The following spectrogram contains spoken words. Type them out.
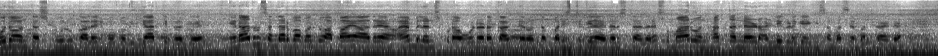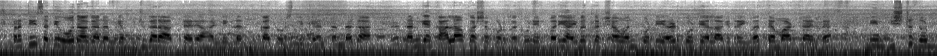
ಓದೋ ಅಂಥ ಸ್ಕೂಲು ಕಾಲೇಜ್ಗೆ ಹೋಗೋ ವಿದ್ಯಾರ್ಥಿಗಳಿಗೆ ಏನಾದರೂ ಸಂದರ್ಭ ಬಂದು ಅಪಾಯ ಆದರೆ ಆ್ಯಂಬುಲೆನ್ಸ್ ಕೂಡ ಓಡಾಡೋಕ್ಕಾಗದೇ ಇರುವಂಥ ಪರಿಸ್ಥಿತಿನ ಎದುರಿಸ್ತಾ ಇದ್ದಾರೆ. ಸುಮಾರು ಒಂದು ಹತ್ತು ಹನ್ನೆರಡು ಹಳ್ಳಿಗಳಿಗೆ ಈ ಸಮಸ್ಯೆ ಬರ್ತಾ ಇದೆ. ಪ್ರತಿ ಸತಿ ಹೋದಾಗ ನನಗೆ ಮುಜುಗರ ಆಗ್ತಾ ಇದೆ ಆ ಹಳ್ಳಿಗಳಲ್ಲಿ ಮುಖ ತೋರಿಸ್ಲಿಕ್ಕೆ ಅಂತಂದಾಗ ನನಗೆ ಕಾಲಾವಕಾಶ ಕೊಡಬೇಕು. ನೀನು ಬರೀ ಐವತ್ತು ಲಕ್ಷ, ಒಂದು ಕೋಟಿ, ಎರಡು ಕೋಟಿಯಲ್ಲಾಗಿದ್ರೆ ಇವತ್ತೇ ಮಾಡ್ತಾ ಇದ್ದೆ. ನೀವು ಇಷ್ಟು ದೊಡ್ಡ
